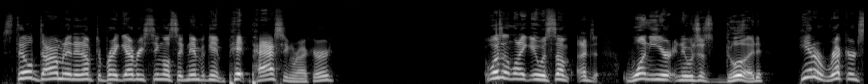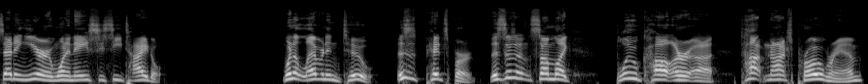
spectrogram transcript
still dominant enough to break every single significant pit passing record. It wasn't like it was some uh, one year and it was just good. He had a record-setting year and won an ACC title. Went 11 and 2. This is Pittsburgh. This isn't some like blue collar, uh, top notch program.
